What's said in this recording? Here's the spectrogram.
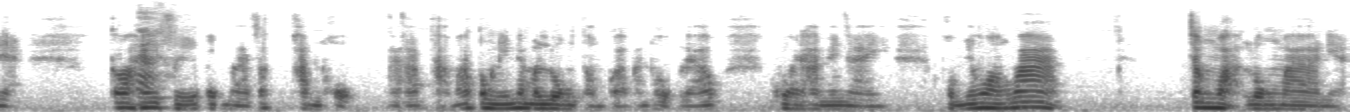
เนี่ย ก็ให้ซื้อไปมาสักพันหกนะครับ ถามว่าตรงนี้เนี่ยมันลงต่ำกว่าพันหกแล้ว ควรทำยังไง ผมยังมองว่าจังหวะลงมาเนี่ย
